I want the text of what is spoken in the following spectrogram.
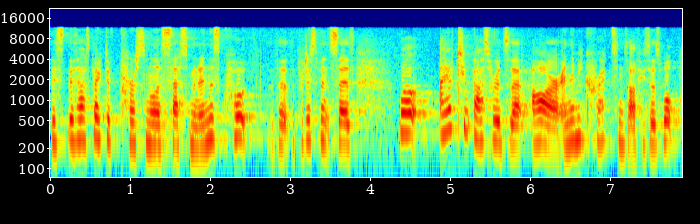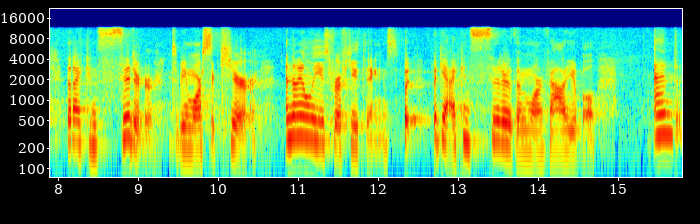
this, this aspect of personal assessment. And this quote, the, the participant says, well, I have two passwords that are, and then he corrects himself. He says, well, that I consider to be more secure. And then I only use for a few things. But, but yeah, I consider them more valuable. And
